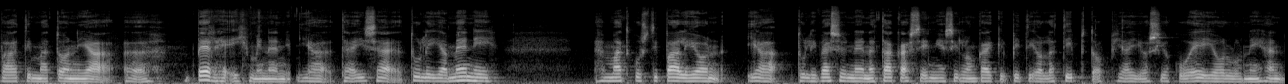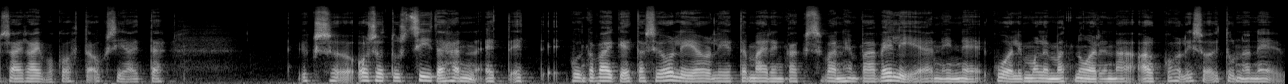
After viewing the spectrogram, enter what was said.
vaatimaton ja ö, perheihminen ja tämä isä tuli ja meni. Hän matkusti paljon ja tuli väsyneenä takaisin ja silloin kaikki piti olla tip-top ja jos joku ei ollut, niin hän sai raivokohtauksia, että yksi osoitus siitä, hän, että, että kuinka vaikeaa se oli, oli, että maiden kaksi vanhempaa veljeä, niin ne kuoli molemmat nuorena alkoholisoituna. Ne,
